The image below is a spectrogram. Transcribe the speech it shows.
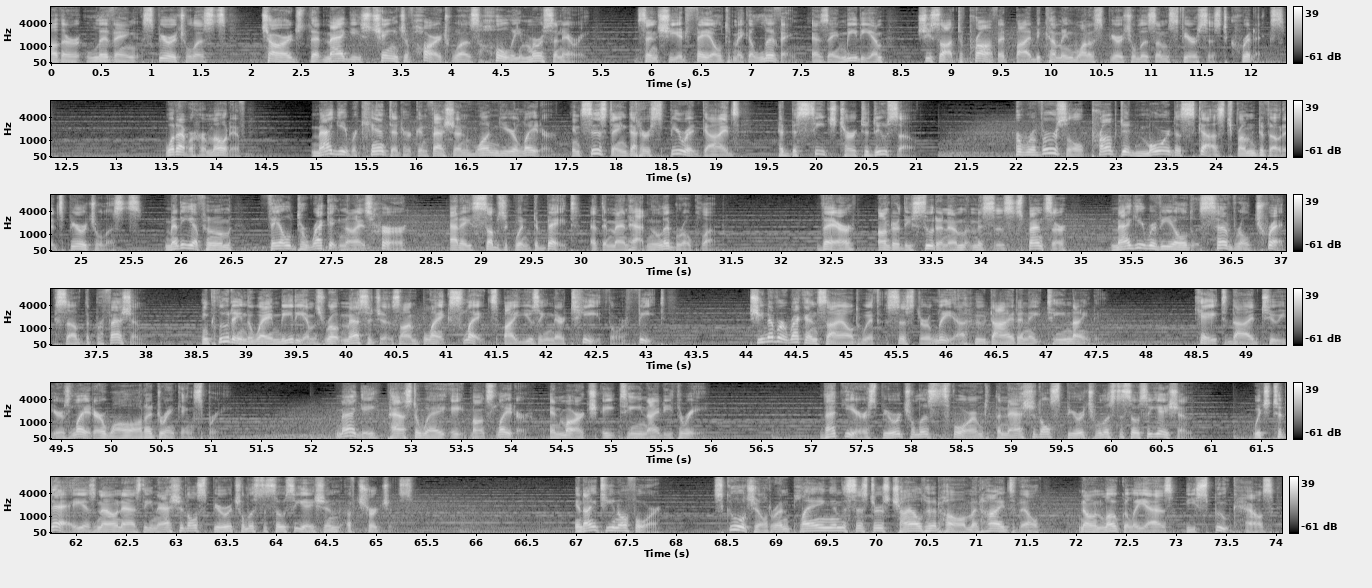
Other living spiritualists charged that Maggie's change of heart was wholly mercenary. Since she had failed to make a living as a medium, she sought to profit by becoming one of spiritualism's fiercest critics. Whatever her motive, Maggie recanted her confession one year later, insisting that her spirit guides had beseeched her to do so. Her reversal prompted more disgust from devoted spiritualists, many of whom failed to recognize her at a subsequent debate at the Manhattan Liberal Club. There, under the pseudonym Mrs. Spencer, Maggie revealed several tricks of the profession, including the way mediums wrote messages on blank slates by using their teeth or feet. She never reconciled with Sister Leah, who died in 1890. Kate died two years later while on a drinking spree. Maggie passed away eight months later, in March 1893. That year, spiritualists formed the National Spiritualist Association, which today is known as the National Spiritualist Association of Churches. In 1904, schoolchildren playing in the sisters' childhood home in Hydesville, known locally as the Spook House,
